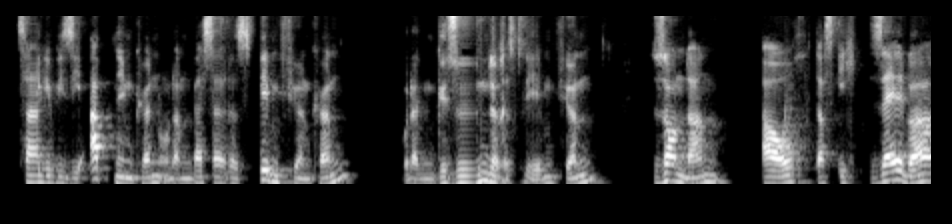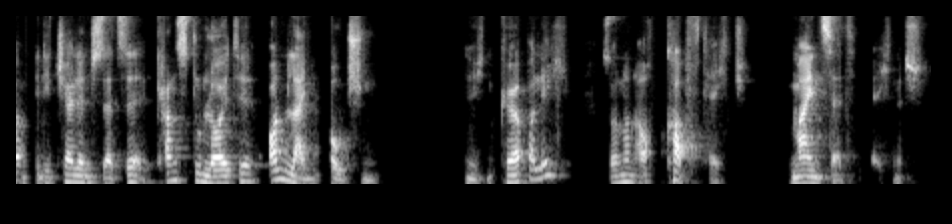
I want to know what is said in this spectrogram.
zeige, wie sie abnehmen können oder ein besseres Leben führen können oder ein gesünderes Leben führen, sondern auch, dass ich selber mir die Challenge setze, kannst du Leute online coachen. Nicht körperlich, sondern auch kopftechnisch, mindset-technisch.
